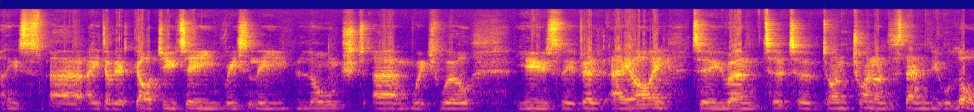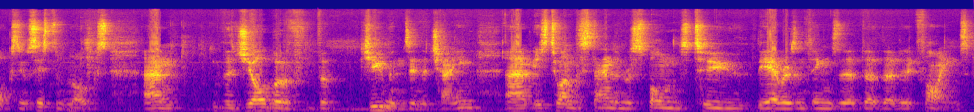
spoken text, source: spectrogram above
I think it's uh, AWS GuardDuty recently launched, um, which will use the dreaded AI to um, to, to, to try and understand your logs, your system logs. Um, the job of the humans in the chain um, is to understand and respond to the errors and things that, that, that it finds,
